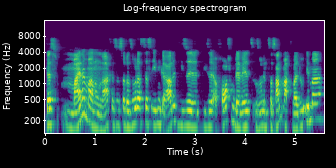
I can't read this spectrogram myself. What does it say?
das meiner Meinung nach ist es aber so, dass das eben gerade diese, diese Erforschung der Welt so interessant macht, weil du immer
